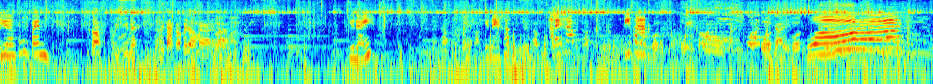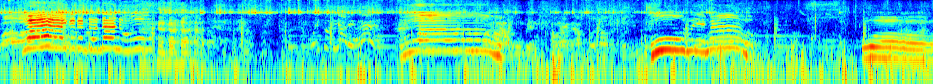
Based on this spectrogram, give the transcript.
เหยื่อกุ้งเป็นก็ถุยนี้ไหมพี่ตักก็ไม่ได้เอามาดีกว่าอยู่ไหน ครับอยู่ไหนครับ อะไรครับ ปีศาจตัวใหญ่ว้าวว้ายกระเด็นโดนหน้าหนูว้าวกุ้งเป็นโอ้ตัวใหญ่มากว้าว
